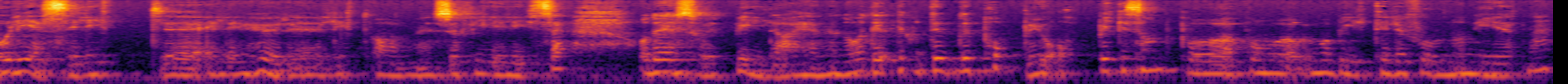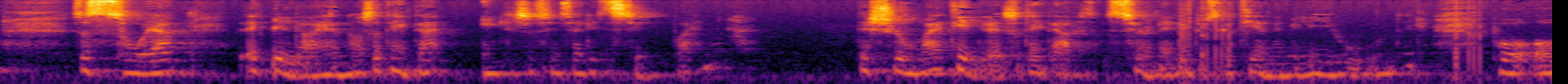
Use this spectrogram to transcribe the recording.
å lese litt eh, eller høre litt om Sophie Elise. Og da jeg så et bilde av henne nå Det, det, det popper jo opp ikke sant, på, på, mobiltelefonen og nyhetene. Så så jeg et bilde av henne, og så tenkte jeg egentlig så syns jeg litt synd på henne. Det slo meg tidligere, så tenkte jeg søren du skal tjene millioner på å,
